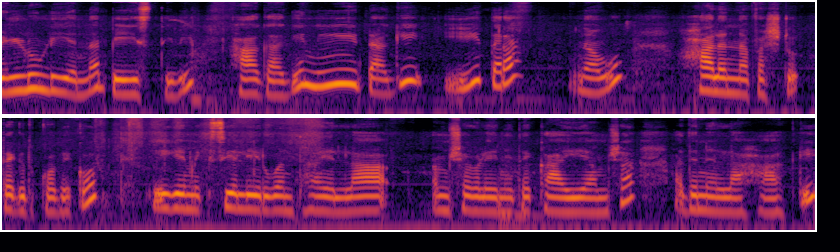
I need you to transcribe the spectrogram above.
ಬೆಳ್ಳುಳ್ಳಿಯನ್ನು ಬೇಯಿಸ್ತೀವಿ. ಹಾಗಾಗಿ ನೀಟಾಗಿ ಈ ಥರ ನಾವು ಹಾಲನ್ನು ಫಸ್ಟು ತೆಗೆದುಕೋಬೇಕು. ಹೀಗೆ ಮಿಕ್ಸಿಯಲ್ಲಿ ಇರುವಂತಹ ಎಲ್ಲ ಅಂಶಗಳೇನಿದೆ, ಕಾಯಿ ಅಂಶ, ಅದನ್ನೆಲ್ಲ ಹಾಕಿ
